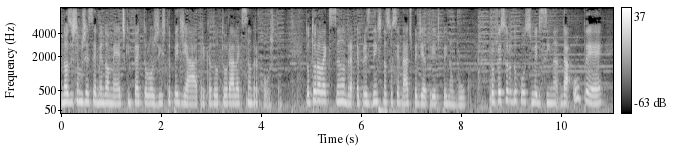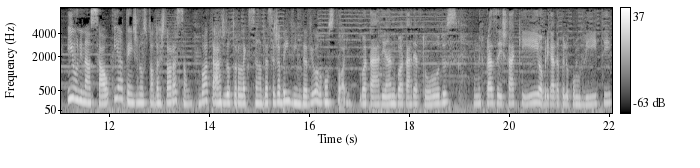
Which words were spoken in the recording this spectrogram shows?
nós estamos recebendo a médica infectologista pediátrica, doutora Alexandra Costa. Doutora Alexandra é presidente da Sociedade de Pediatria de Pernambuco, professora do curso de medicina da UPE e Uninasal e atende no Hospital da Restauração. Boa tarde, doutora Alexandra. Seja bem-vinda, viu, ao consultório. Boa tarde, Ana, boa tarde a todos. É muito prazer estar aqui, obrigada pelo convite.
